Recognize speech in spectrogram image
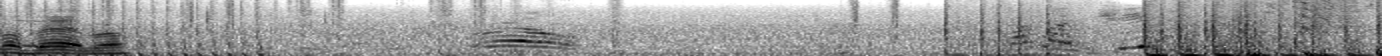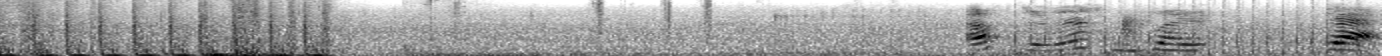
Not bad. Bro. That's like cheating. After this, we play that.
